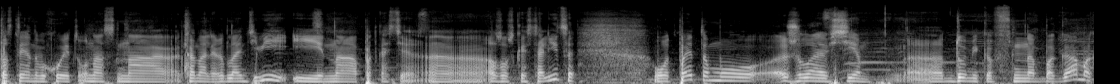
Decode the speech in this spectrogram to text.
постоянно выходит у нас на канале Redline TV и на подкасте э, Азовской столицы. Вот, поэтому желаю всем э, домиков на Багамах.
